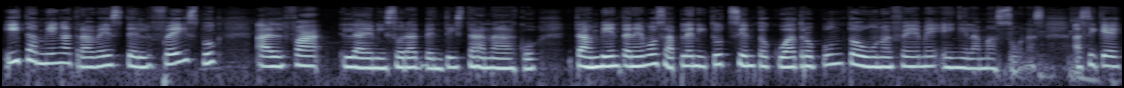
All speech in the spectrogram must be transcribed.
y también a través del Facebook Alfa la emisora adventista Anaco. También tenemos a Plenitud 104.1 FM en el Amazonas. Así que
